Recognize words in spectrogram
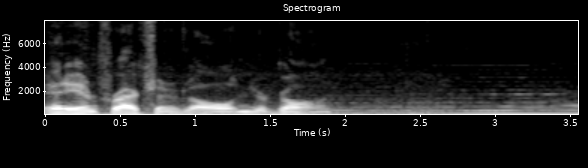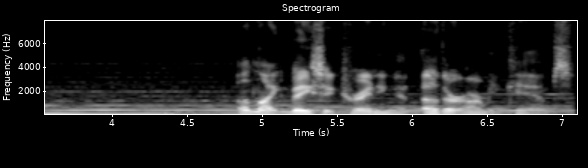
any infraction at all and you're gone. Unlike basic training at other Army camps,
